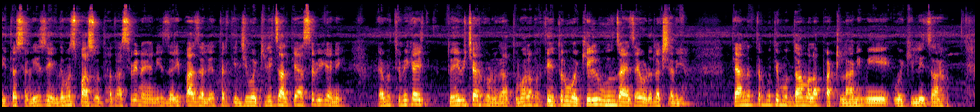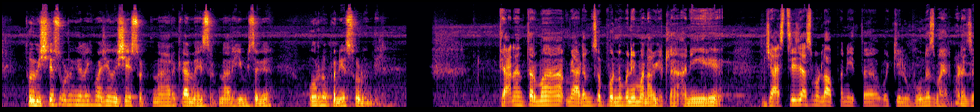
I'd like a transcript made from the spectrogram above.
इथं सगळीच एकदमच पास होतात असं बी नाही. आणि जरी पास झाले तर त्यांची वकिली चालते असं बी काय नाही. त्यामुळे तुम्ही काही तो हे विचार करू नका. तुम्हाला फक्त इथून वकील होऊन जायचं एवढं लक्षात घ्या. त्यानंतर मग ते मुद्दा मला पटला आणि मी वकिलीचा तो विषय सोडून गेला की माझे विषय सुटणार का नाही सुटणार हे मी सगळं पूर्णपणे सोडून दिलं. त्यानंतर मग मॅडमचं पूर्णपणे मनाव घेतलं आणि जास्तीत जास्त म्हटलं आपण इथं वकील होऊनच बाहेर पडायचं.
